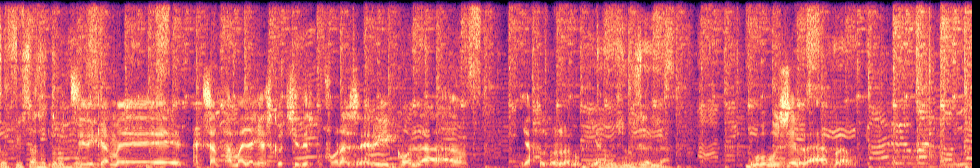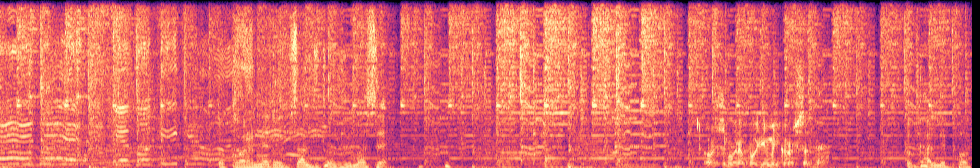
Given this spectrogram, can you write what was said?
Το φυσά στο τρομπόνι. Τσίρικα με τα ξανθά μαλλιά και τις κοτσίδες που φώναζε ρίκολα. Γι' αυτό το λόγο πηγαίνω. Βουβουζέλα. Βουβουζέλα, μπράβο. Κάρμα το λένε κι εγώ δίκαιο Το κορνέτο του Τσάλτη το θυμάσαι; Όχι, ήμουν πολύ μικρός τότε. Το καλύπο.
